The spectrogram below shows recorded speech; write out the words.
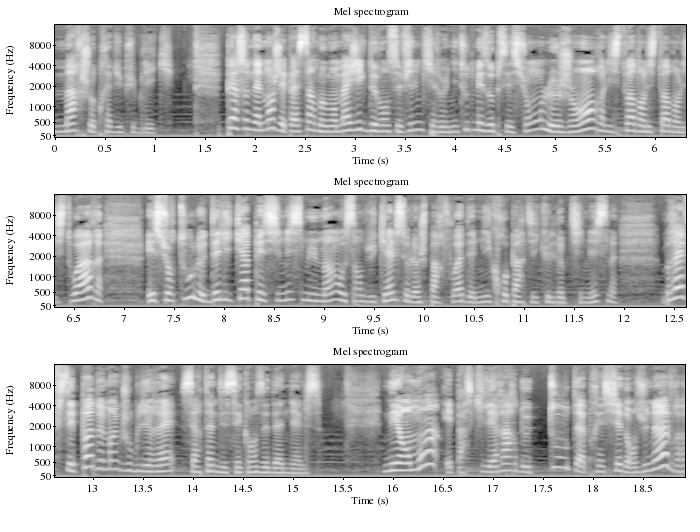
marchent auprès du public. Personnellement, j'ai passé un moment magique devant ce film qui réunit toutes mes obsessions, le genre, l'histoire dans l'histoire dans l'histoire, et surtout le délicat pessimisme humain au sein duquel se logent parfois des micro-particules d'optimisme. Bref, c'est pas demain que j'oublierai certaines des séquences des Daniels. Néanmoins, et parce qu'il est rare de tout apprécier dans une œuvre,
